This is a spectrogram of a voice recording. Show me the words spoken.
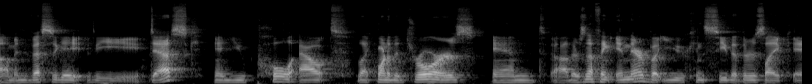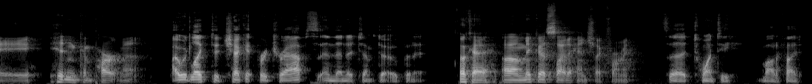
um, investigate the desk and you pull out like one of the drawers and uh, there's nothing in there but you can see that there's like a hidden compartment I would like to check it for traps and then attempt to open it. okay uh, make a sleight of hand check for me It's a twenty modified.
